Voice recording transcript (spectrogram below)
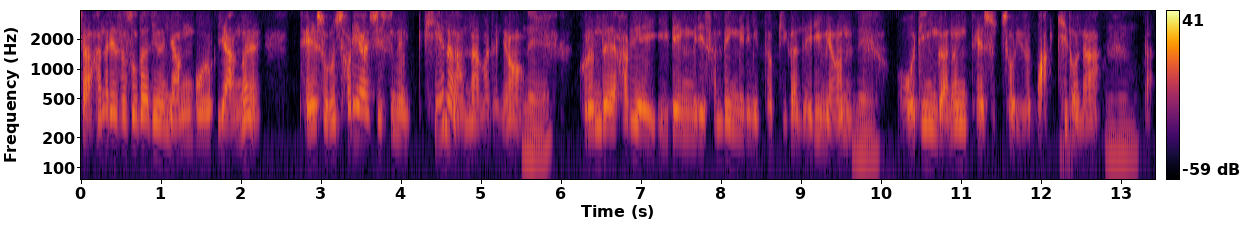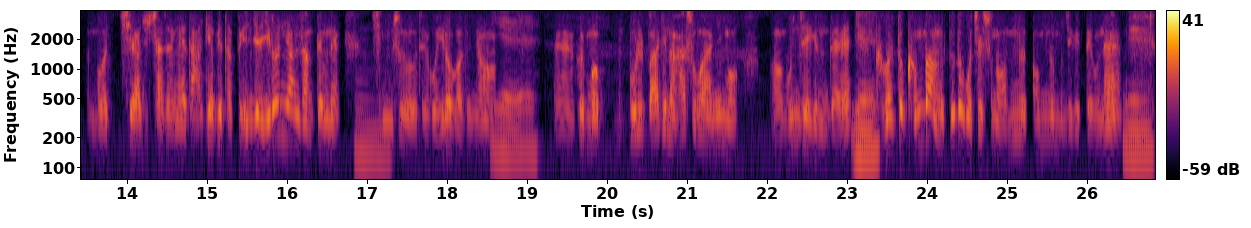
자, 하늘에서 쏟아지는 양보, 양을 배수로 처리할 수 있으면 피해는 안 나거든요. 네. 그런데 하루에 200mm, 300mm 비가 내리면 네. 어딘가는 배수처리에서 막히거나 음. 뭐 지하 주차장에 낙엽이 덮여 이제 이런 현상 때문에 음. 침수되고 이러거든요. 예. 예 그뭐 물 빠지는 하수관이 뭐 어, 문제인데 예. 그걸 또 금방 뜯어 고칠 수는 없는 없는 문제이기 때문에 예.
